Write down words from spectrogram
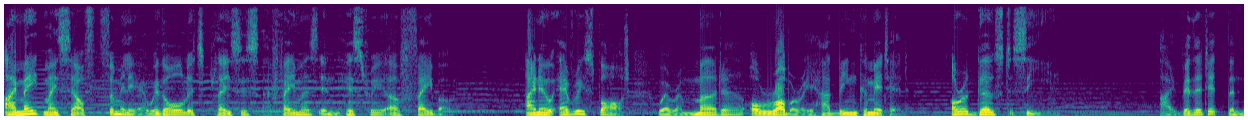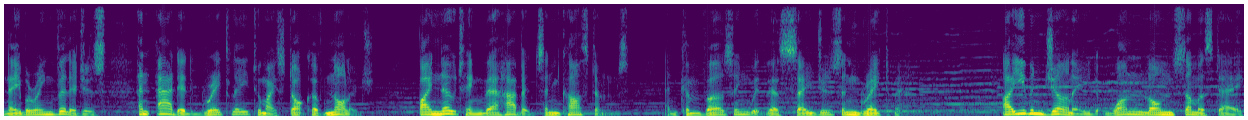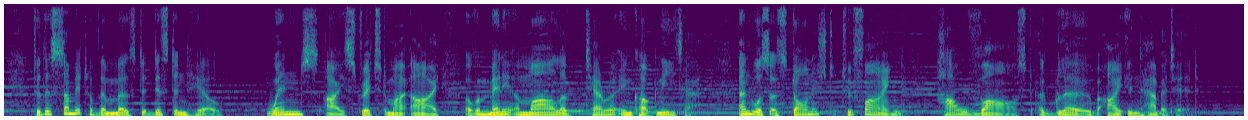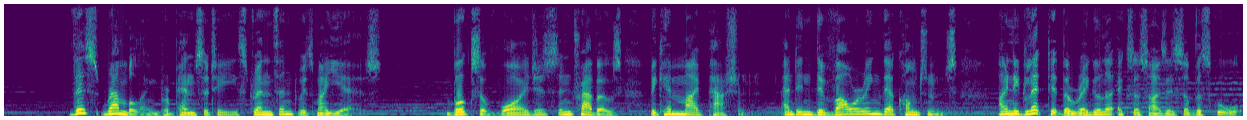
I made myself familiar with all its places famous in history of fable. I know every spot where a murder or robbery had been committed, or a ghost seen. I visited the neighboring villages and added greatly to my stock of knowledge by noting their habits and customs and conversing with their sages and great men. I even journeyed one long summer's day to the summit of the most distant hill, whence I stretched my eye over many a mile of terra incognita and was astonished to find how vast a globe I inhabited. This rambling propensity strengthened with my years. Books of voyages and travels became my passion, and in devouring their contents, I neglected the regular exercises of the school.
